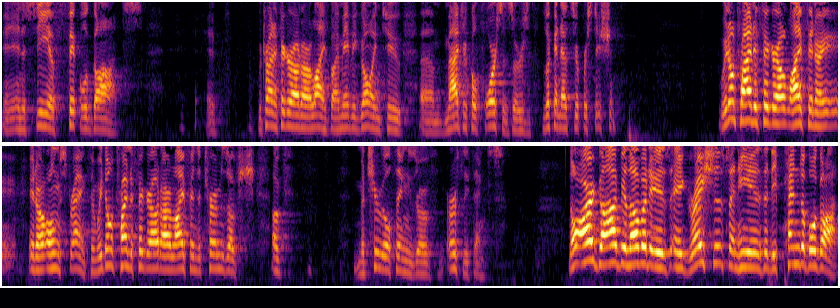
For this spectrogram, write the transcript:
in, in a sea of fickle gods. We're trying to figure out our life by maybe going to um, magical forces or looking at superstition. We don't try to figure out life in our, in our own strength, and we don't try to figure out our life in the terms of, of material things or of earthly things. No, our God, beloved, is a gracious and He is a dependable God.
